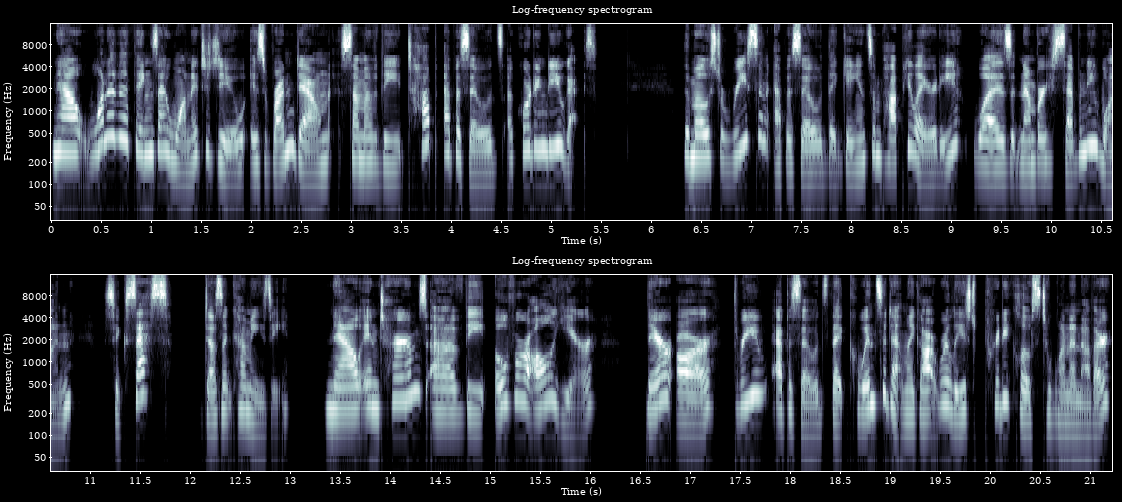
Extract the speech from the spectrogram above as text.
Now, one of the things I wanted to do is run down some of the top episodes according to you guys. The most recent episode that gained some popularity was number 71 Success Doesn't Come Easy. Now, in terms of the overall year, there are three episodes that coincidentally got released pretty close to one another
